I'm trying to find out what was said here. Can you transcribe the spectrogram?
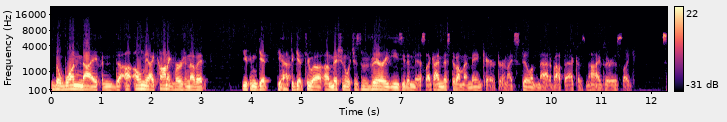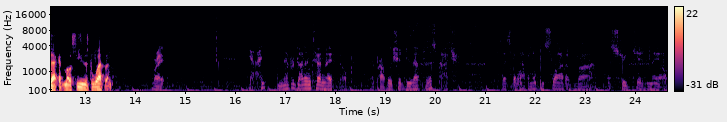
the one knife and the uh, only iconic version of it, you can get you have to get through a, a mission which is very easy to miss. Like I missed it on my main character, and I still am mad about that because knives are his like second most used weapon. Right. Yeah, I never got into a knife build. I probably should do that for this patch. 'Cause I still have an open slot of uh, a street kid male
